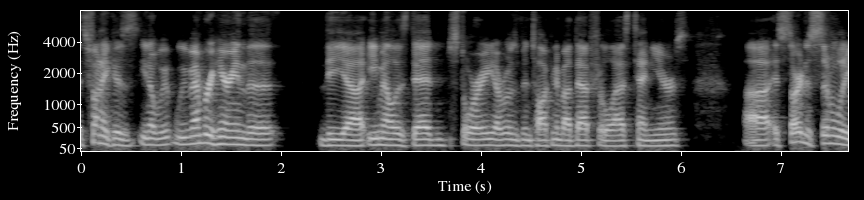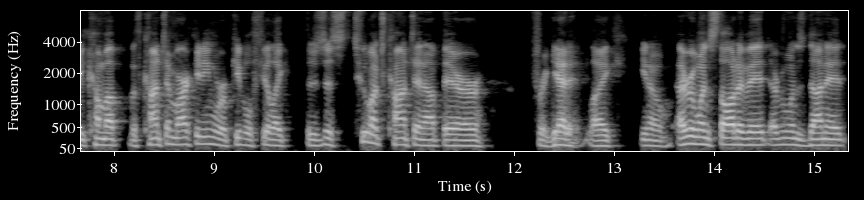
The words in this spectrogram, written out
it's funny because, you know, we, we remember hearing the, the uh, email is dead story. Everyone's been talking about that for the last 10 years. Uh, it's starting to similarly come up with content marketing where people feel like there's just too much content out there forget it like you know everyone's thought of it everyone's done it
